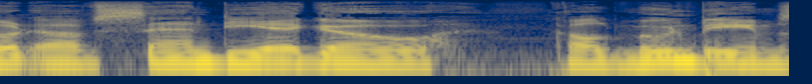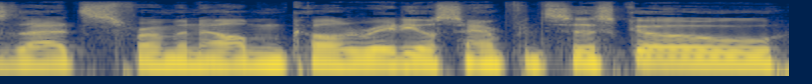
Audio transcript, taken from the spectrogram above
out of San Diego called Moonbeams. That's from an album called Radio San Francisco,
